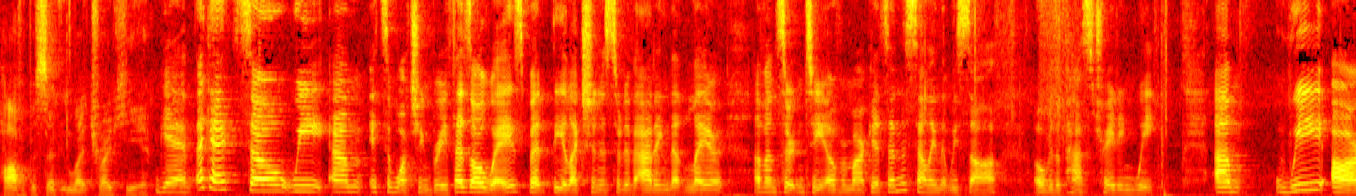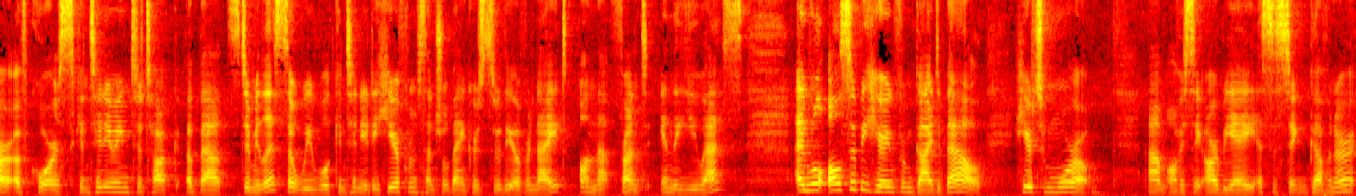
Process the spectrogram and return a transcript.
half a percent in late trade here. Yeah. Okay. So we, um, it's a watching brief as always, but the election is sort of adding that layer of uncertainty over markets and the selling that we saw over the past trading week. Um, we are, of course, continuing to talk about stimulus, so we will continue to hear from central bankers through the overnight on that front in the US. And we'll also be hearing from Guy Debelle here tomorrow. Um, obviously, RBA assistant governor,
